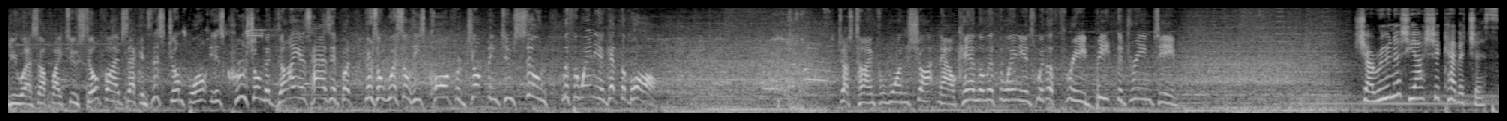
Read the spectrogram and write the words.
U.S. up by two, still five seconds. This jump ball is crucial. McDyess has it, but there's a whistle. He's called for jumping too soon. Lithuania get the ball. Just time for one shot now. Can the Lithuanians with a three beat the Dream Team? Sharunas Jasikevičius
